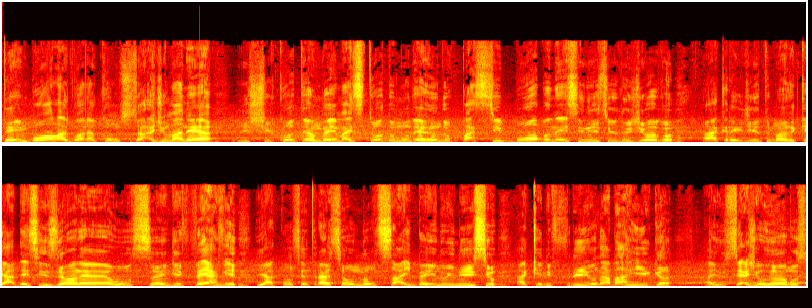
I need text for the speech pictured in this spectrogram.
Tem bola agora com o Sadio Mané. Esticou também, mas todo mundo errando passe bobo nesse início do jogo. Acredito, mano, que é a decisão, né? O sangue ferve e a concentração não sai bem no início. Aquele frio na barriga. Aí o Sérgio Ramos,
